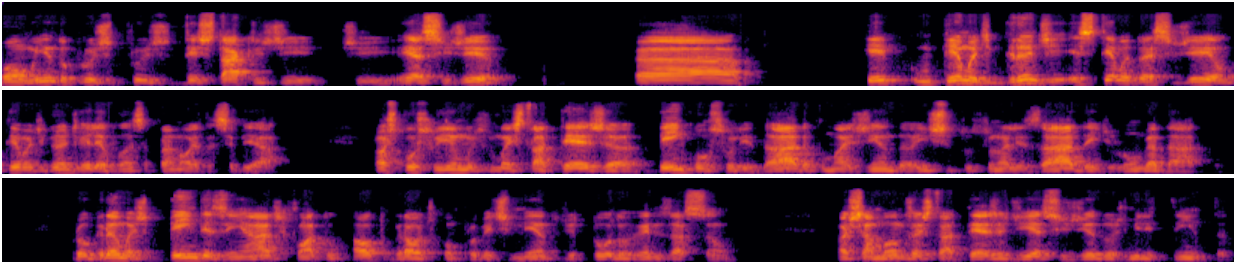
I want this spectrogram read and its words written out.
Bom, indo para os destaques de, de ESG, uh, um tema de grande, esse tema do ESG é um tema de grande relevância para nós da CBA. Nós possuímos uma estratégia bem consolidada, com uma agenda institucionalizada e de longa data, programas bem desenhados com alto, alto grau de comprometimento de toda a organização. Nós chamamos a estratégia de ESG 2030,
